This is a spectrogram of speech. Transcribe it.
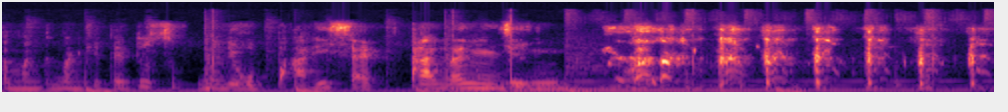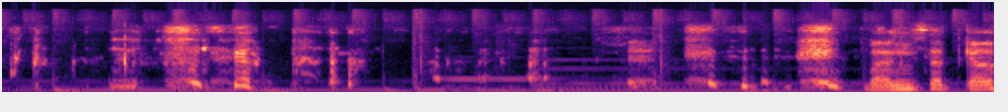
teman-teman kita itu menyerupai setan anjing bangsat kau.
